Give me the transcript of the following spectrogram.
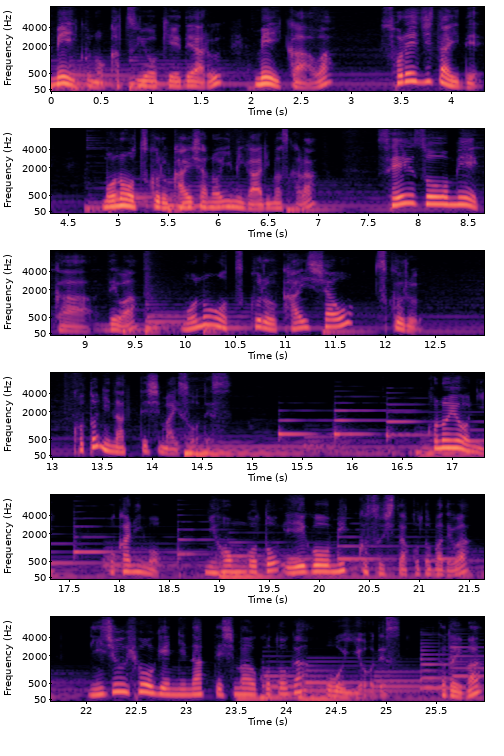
メイクの活用形であるメーカーはそれ自体で物を作る会社の意味がありますから製造メーカーでは物を作る会社を作ることになってしまいそうです。このように他にも日本語と英語をミックスした言葉では二重表現になってしまうことが多いようです。例えば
